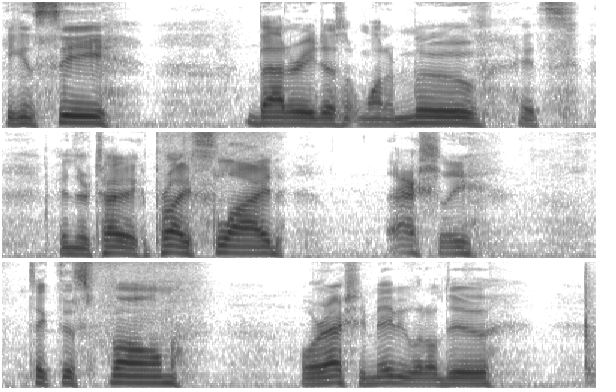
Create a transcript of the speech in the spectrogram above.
You can see battery doesn't want to move. It's in there tight. I could probably slide, actually, take this foam, or actually maybe what I'll do, I'm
